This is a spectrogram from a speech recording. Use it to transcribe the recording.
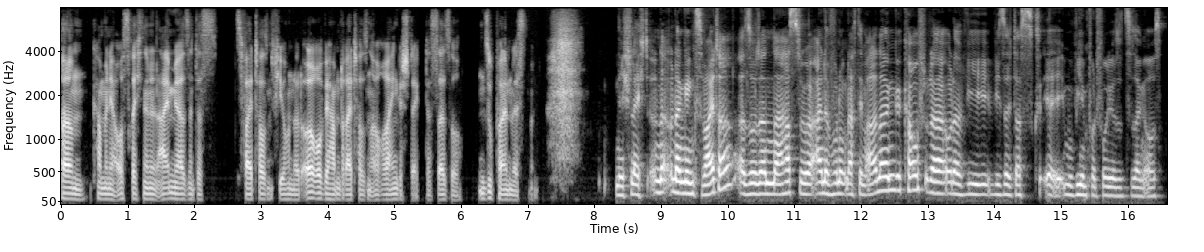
Ähm, kann man ja ausrechnen, in einem Jahr sind das 2400 Euro. Wir haben 3000 Euro reingesteckt. Das ist also ein super Investment. Nicht schlecht. Und, und dann ging es weiter. Also dann hast du eine Wohnung nach dem anderen gekauft oder, oder wie, wie sieht das äh, Immobilienportfolio sozusagen aus?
